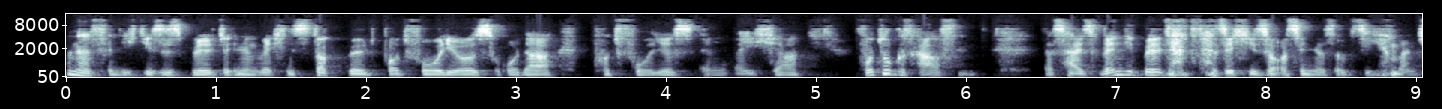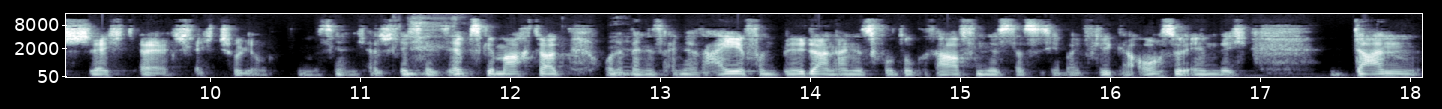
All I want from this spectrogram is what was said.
und dann finde ich dieses Bild in irgendwelchen Stockbild-Portfolios oder Portfolios irgendwelcher Fotografen. Das heißt, wenn die Bilder tatsächlich so aussehen, als ob sie jemand schlecht, äh, schlecht, Entschuldigung, wir müssen ja nicht als schlecht selbst gemacht hat, oder wenn es eine Reihe von Bildern eines Fotografen ist, das ist ja bei Flickr auch so ähnlich, dann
